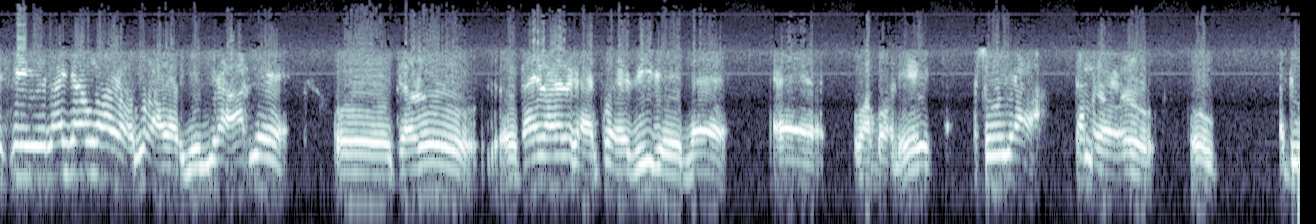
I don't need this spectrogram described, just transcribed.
NCA လမ်းကြောင်းကတော့အခုအားရည်ကြီးအားဖြင့်ဟိုကျွန်တော်တို့တိုင်းလာတဲ့အဖွဲ့အစည်းတွေနဲ့အဲဟိုပေါ့လေအစိုးရတမတော်တို့ဟိုအတူ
